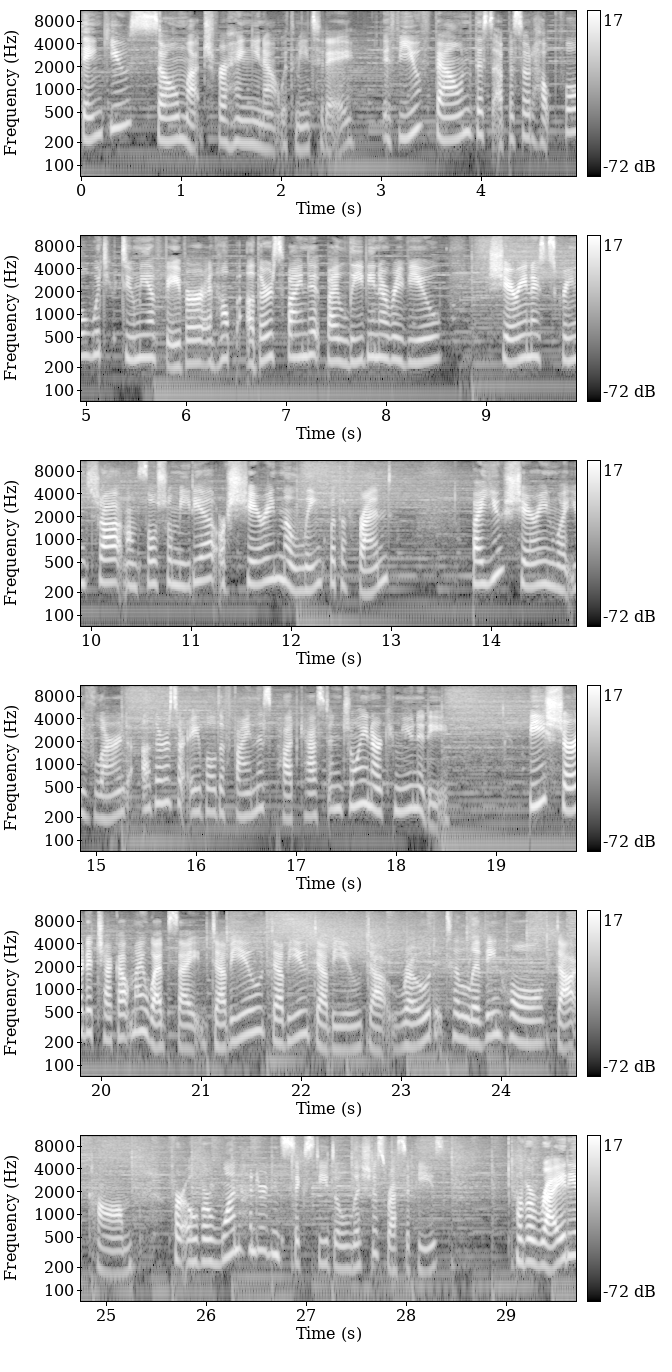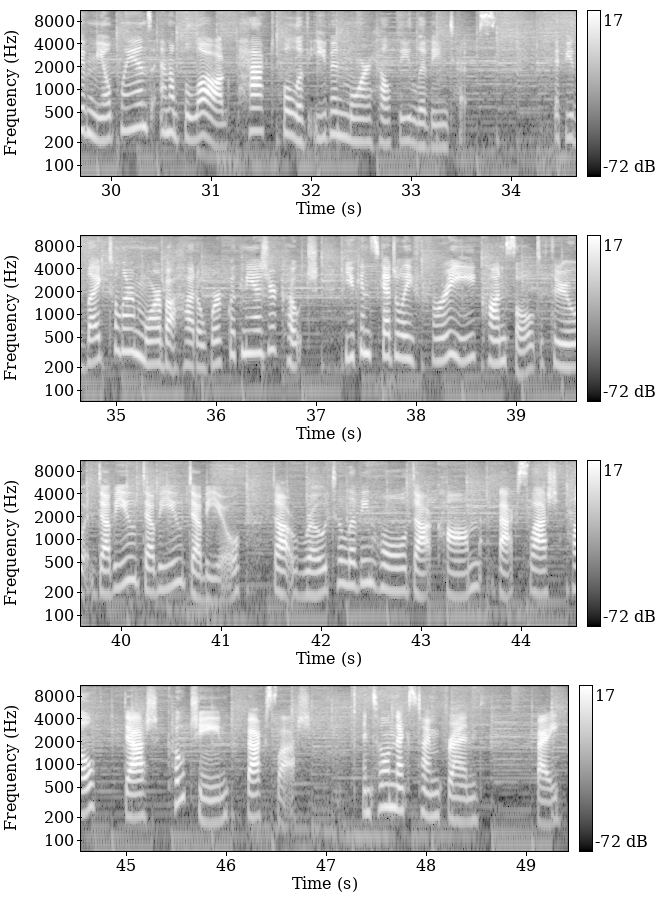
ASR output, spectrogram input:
Thank you so much for hanging out with me today. If you found this episode helpful, would you do me a favor and help others find it by leaving a review, sharing a screenshot on social media, or sharing the link with a friend? By you sharing what you've learned, others are able to find this podcast and join our community. Be sure to check out my website, www.roadtolivingwhole.com, for over 160 delicious recipes, a variety of meal plans, and a blog packed full of even more healthy living tips. If you'd like to learn more about how to work with me as your coach, you can schedule a free consult through www.roadtolivingwhole.com backslash health dash coaching backslash. Until next time, friend. Bye.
